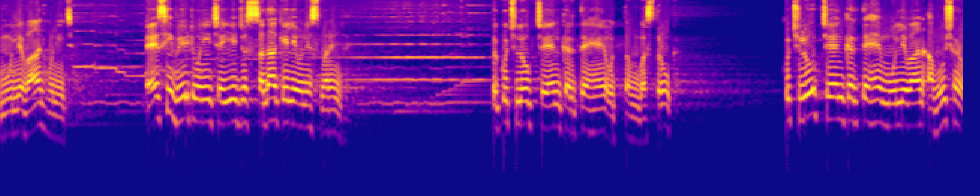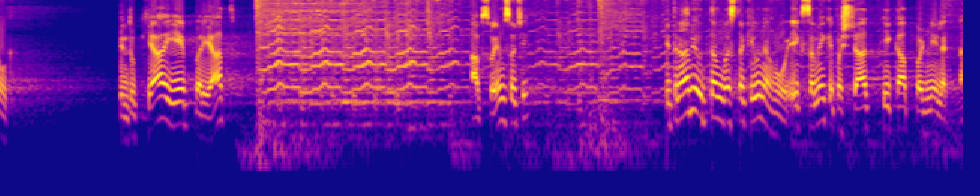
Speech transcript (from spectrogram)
मूल्यवान होनी चाहिए। ऐसी भेंट होनी चाहिए जो सदा के लिए उन्हें स्मरण रहे। तो कुछ लोग चयन करते हैं उत्तम वस्त्रों का। कुछ लोग चयन करते हैं मूल्यवान आभूषणों का। किंतु क्या ये पर्याप्त? आप स्वयं सोचिए। इतना भी उत्तम वस्त्र क्यों ना हो, एक समय के पश्चात फीका पड़ने लगता,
